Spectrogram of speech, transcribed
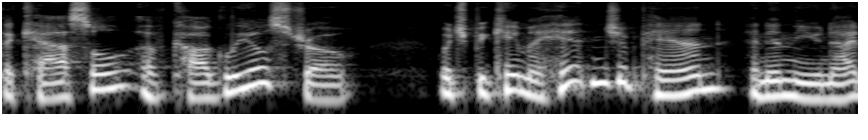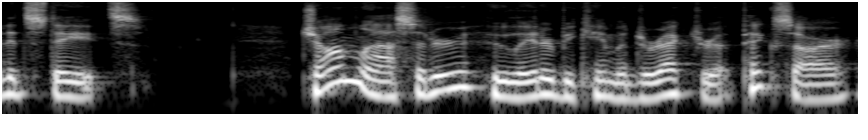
The Castle of Cagliostro, which became a hit in Japan and in the United States. John Lasseter, who later became a director at Pixar,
